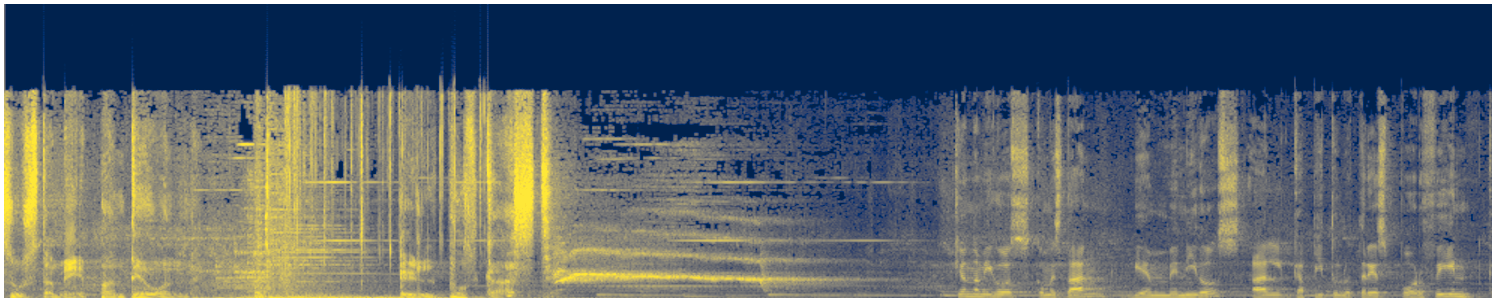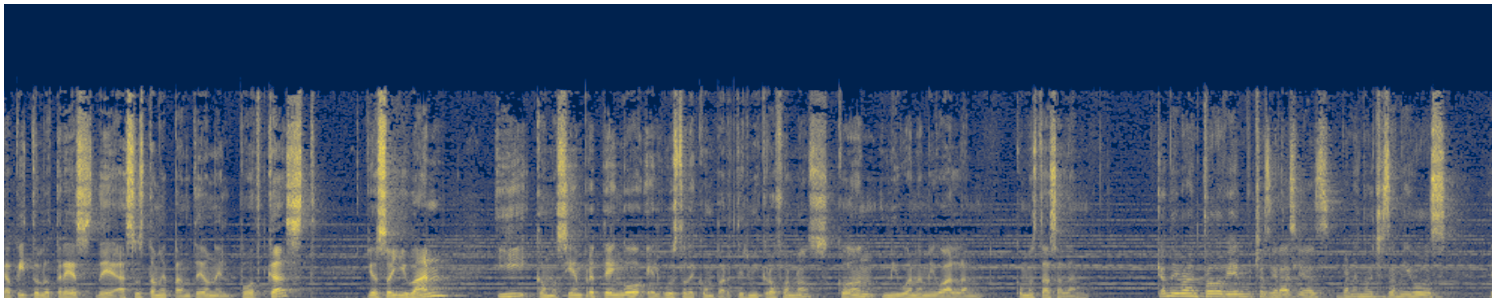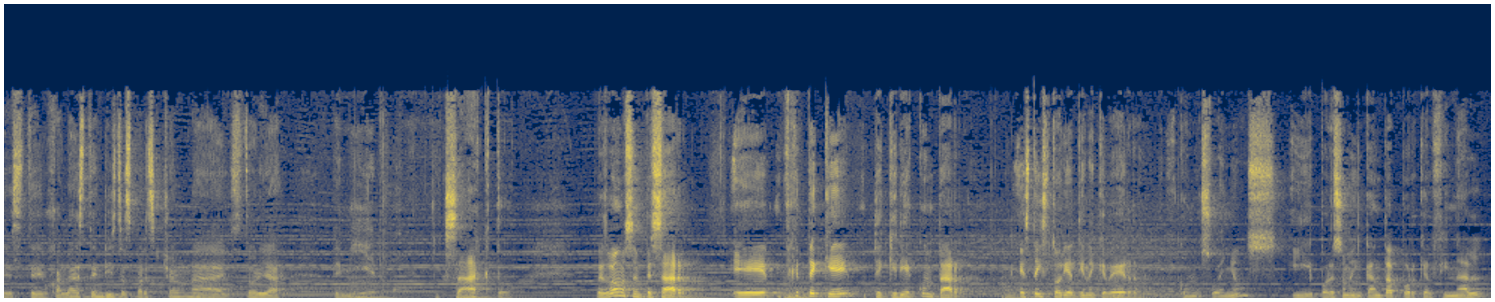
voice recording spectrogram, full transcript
Asústame, Panteón. El podcast. ¿Qué onda amigos? ¿Cómo están? Bienvenidos al capítulo 3, por fin, capítulo 3 de Asústame Panteón, el podcast. Yo soy Iván y como siempre tengo el gusto de compartir micrófonos con mi buen amigo Alan. ¿Cómo estás Alan? ¿Qué onda Iván? ¿Todo bien? Muchas gracias. Buenas noches amigos. Este, ojalá estén listos para escuchar una historia de miedo. Exacto. Pues vamos a empezar. Eh, fíjate que te quería contar, esta historia tiene que ver con los sueños y por eso me encanta porque al final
